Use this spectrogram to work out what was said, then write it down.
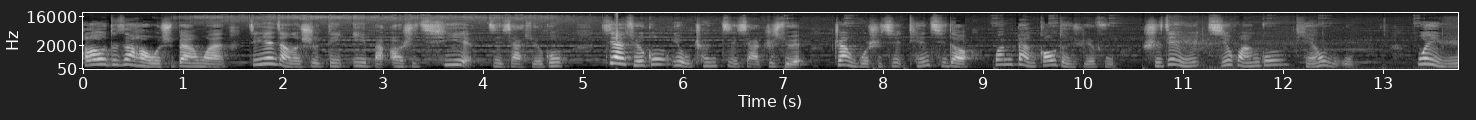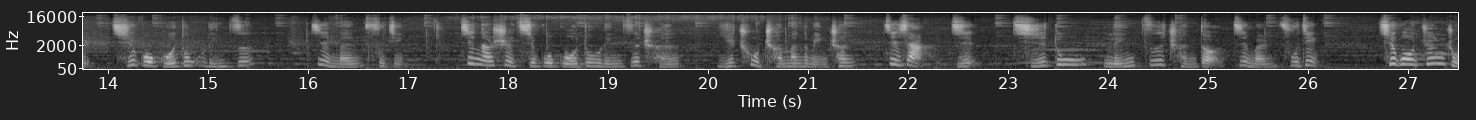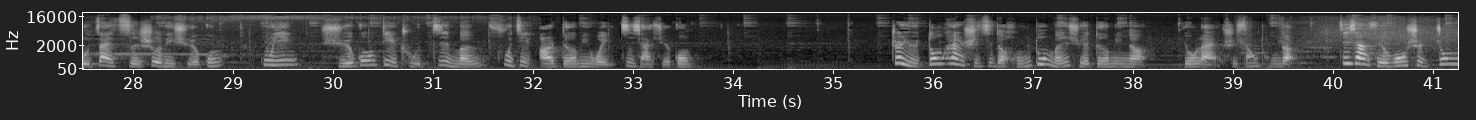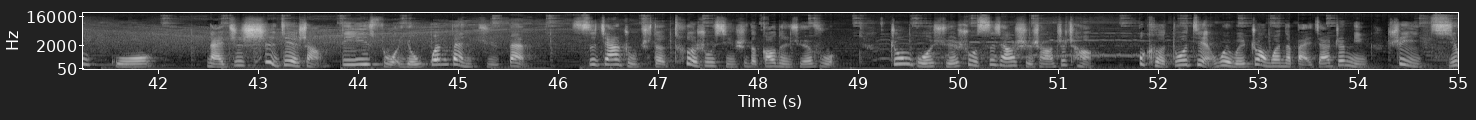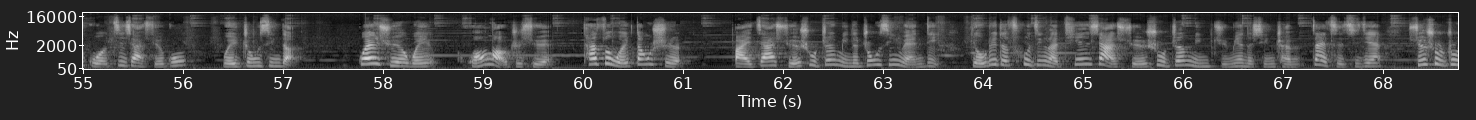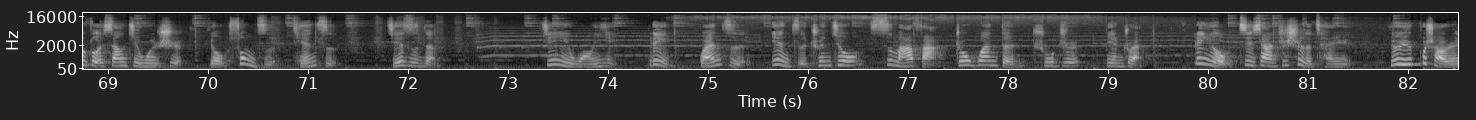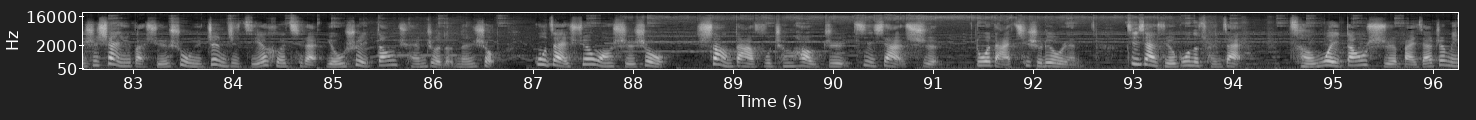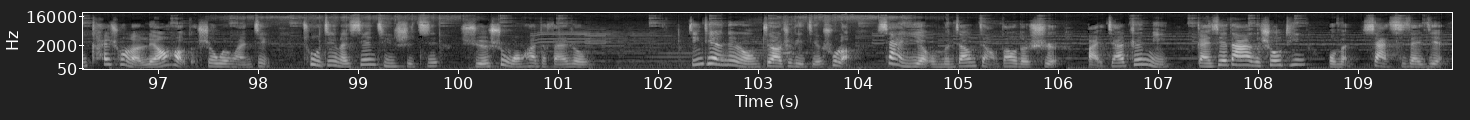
Hello，大家好，我是半晚。今天讲的是第一百二十七页稷下学宫。稷下学宫又称稷下之学，战国时期田齐的官办高等学府，始建于齐桓公田武，位于齐国国都临淄蓟门附近。蓟呢是齐国国都临淄城一处城门的名称，稷下即齐都临淄城的蓟门附近。齐国君主在此设立学宫。故因学宫地处蓟门附近而得名为稷下学宫。这与东汉时期的洪都门学得名呢由来是相同的。稷下学宫是中国乃至世界上第一所由官办举办、私家主持的特殊形式的高等学府。中国学术思想史上这场不可多见、蔚为壮观的百家争鸣，是以齐国稷下学宫为中心的。官学为黄老之学，它作为当时百家学术争鸣的中心园地，有力地促进了天下学术争鸣局面的形成。在此期间，学术著作相继问世，有《宋子》《田子》《节子》等，今以王毅、令、管子、晏子春秋、司马法、周官等书之编撰，另有稷下之士的参与。由于不少人是善于把学术与政治结合起来游说当权者的能手，故在宣王时受。上大夫称号之稷下士多达七十六人。稷下学宫的存在，曾为当时百家争鸣开创了良好的社会环境，促进了先秦时期学术文化的繁荣。今天的内容就到这里结束了，下一页我们将讲到的是百家争鸣。感谢大家的收听，我们下期再见。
